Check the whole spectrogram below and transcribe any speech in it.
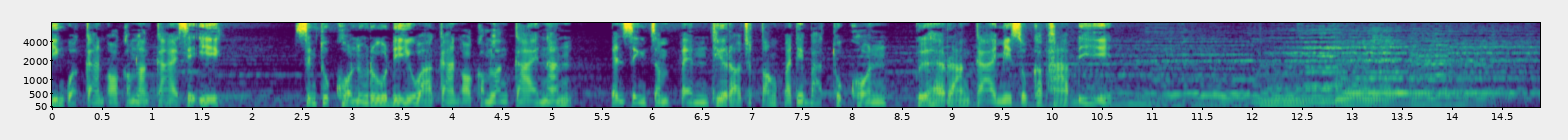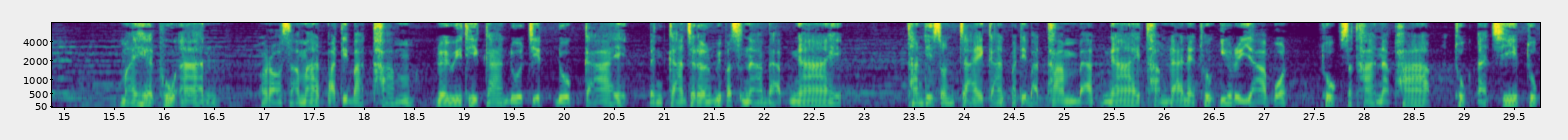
ยิ่งกว่าการออกกำลังกายเสียอีก ซึ่งทุกคนรู้ดีว่าการออกกำลังกายนั้น เป็นสิ่งจำเป็นที่เราจะต้องปฏิบัติทุกคนเพื่อให้ร่างกายมีสุขภาพดีหมายเหตุผู้อ่าน เราสามารถปฏิบัติธรรม ด้วยวิธีการดูจิตดูกาย เป็นการเจริญวิปัสสนาแบบง่าย ท่านที่สนใจการปฏิบัติธรรมแบบง่ายทำได้ในทุกอิริยาบถททุกสถานภาพ ทุกอาชีพ ทุก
